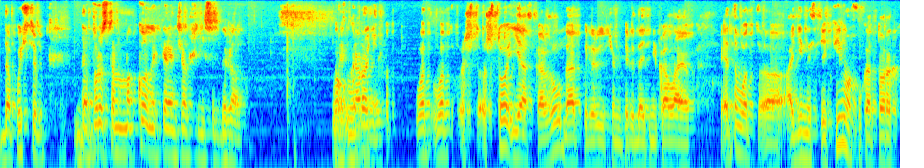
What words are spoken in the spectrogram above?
допустим, Да просто МакКонахи раньше вообще не собирал. ну, Поэтому- короче, вот, вот, вот что, что я скажу, да, прежде чем передать Николаю, это вот э, один из тех фильмов, у которых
